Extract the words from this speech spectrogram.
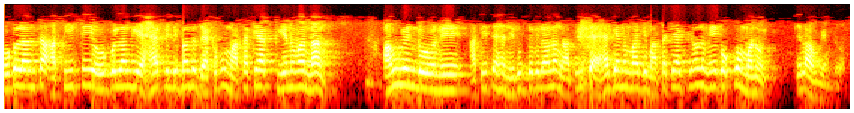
ඕගොල්ලන්ට අතීතයේ ඕගොල්ලන්ගේ ඇහැ පිළිබඳ දැකපු මතකයක් තියෙනවා නම් අහුවෙන්න ඕනේ අතීත ඇහැ නිරුද්ධ වෙලා නම් අතීත ඇහැ ගැන මගේ මතකයක් තියෙනවනේ මේක ඔක්කොම මනෝයි කියලා අහුවෙන්න ඕනේ.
